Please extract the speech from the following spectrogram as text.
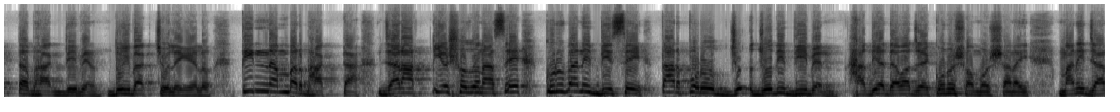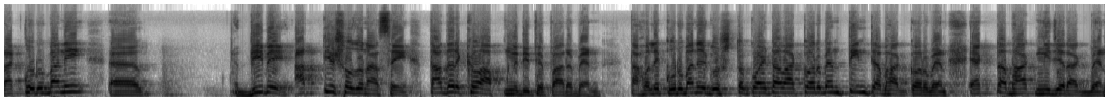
একটা ভাগ দিবেন, দুই ভাগ চলে গেল। তিন নাম্বার ভাগটা, যারা আত্মীয় স্বজন আছে, কুরবানি দিছে, তারপরও যদি দিবেন, হাদিয়া দেওয়া যায়, কোনো সমস্যা নাই। মানে যারা কুরবানি দিবে আত্মীয় স্বজন আছে, তাদেরকেও আপনি দিতে পারবেন। তাহলে কোরবানির গোস্ত কয়টা ভাগ করবেন? তিনটা ভাগ করবেন। একটা ভাগ নিজে রাখবেন।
